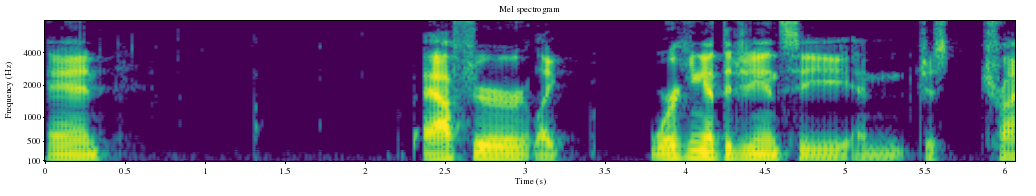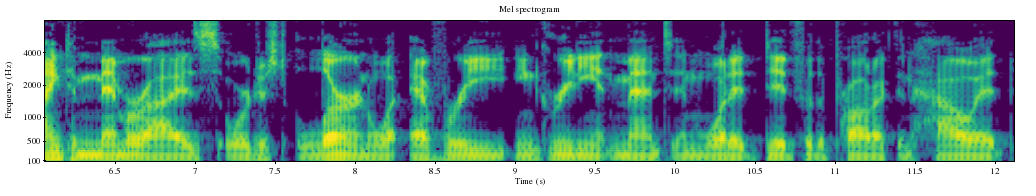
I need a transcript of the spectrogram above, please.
and after like working at the GNC and just trying to memorize or just learn what every ingredient meant and what it did for the product and how it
